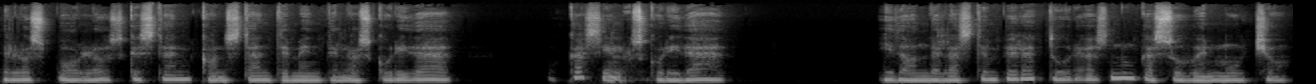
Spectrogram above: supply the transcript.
de los polos que están constantemente en la oscuridad o casi en la oscuridad y donde las temperaturas nunca suben mucho.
